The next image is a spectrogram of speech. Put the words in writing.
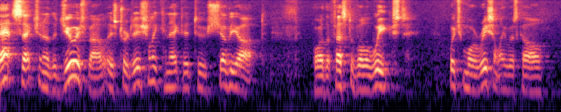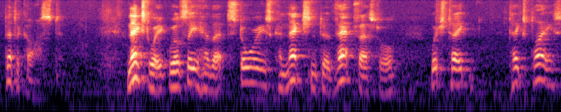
That section of the Jewish Bible is traditionally connected to Shavuot, or the Festival of Weeks, which more recently was called Pentecost. Next week, we'll see how that story's connection to that festival, which take, takes place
